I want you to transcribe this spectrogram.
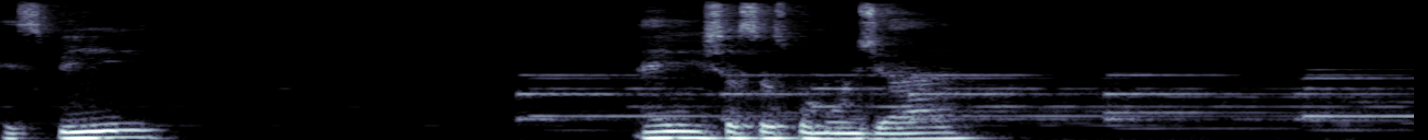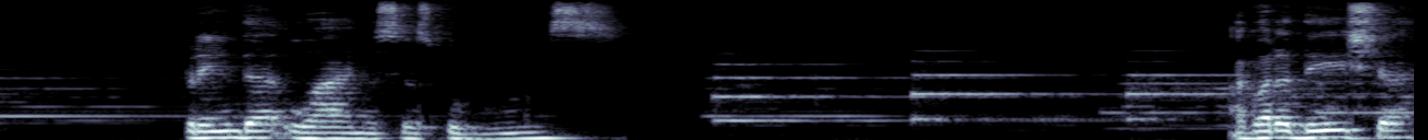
Respire. Encha os seus pulmões de ar. Prenda o ar nos seus pulmões. Agora deixa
